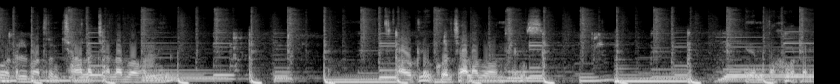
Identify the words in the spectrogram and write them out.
హోటల్ మాత్రం చాలా చాలా బాగుంది. అవుట్లుక్ కూడా చాలా బాగుంది ఫ్రెండ్స్ ఇదంతా హోటల్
